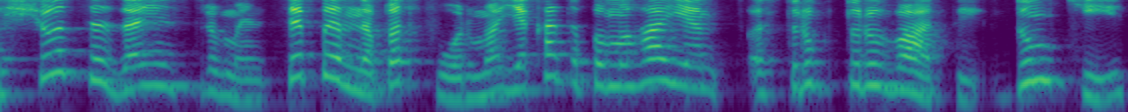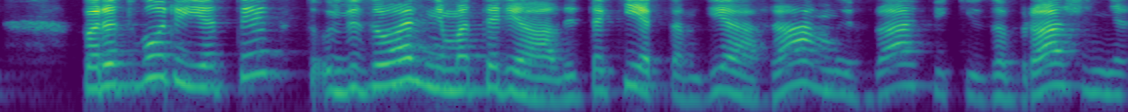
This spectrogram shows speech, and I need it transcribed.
Що це за інструмент? Це певна платформа, яка допомагає структурувати думки, перетворює текст у візуальні матеріали, такі як там діаграми, графіки, зображення.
